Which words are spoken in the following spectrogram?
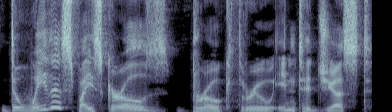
the way the Spice Girls broke through into just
